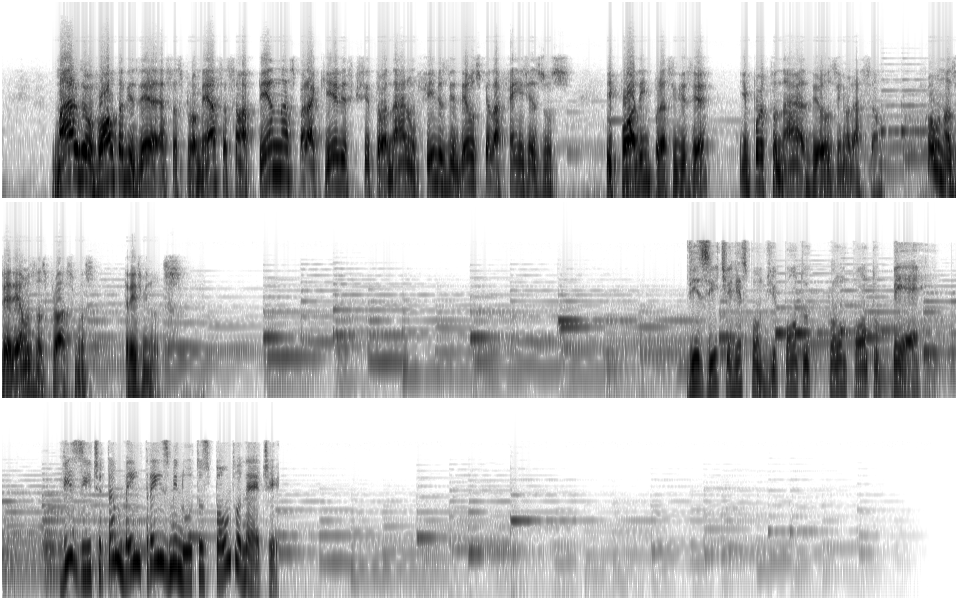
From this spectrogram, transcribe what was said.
Mas eu volto a dizer, essas promessas são apenas para aqueles que se tornaram filhos de Deus pela fé em Jesus e podem, por assim dizer, importunar a Deus em oração, como nós veremos nos próximos três minutos. Visite respondi.com.br. Visite também 3minutos.net.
